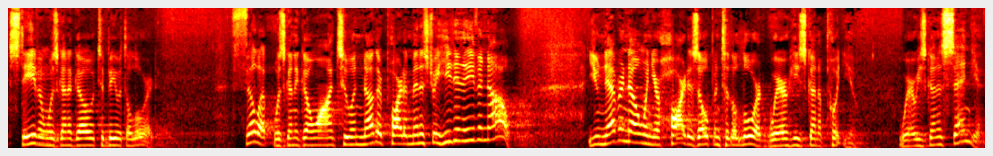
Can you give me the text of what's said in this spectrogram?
Stephen was going to go to be with the Lord. Philip was going to go on to another part of ministry he didn't even know. You never know when your heart is open to the Lord where He's going to put you, where He's going to send you.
